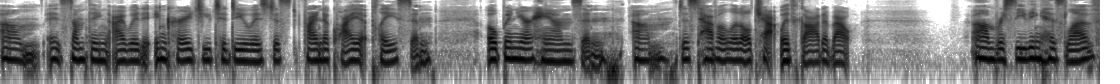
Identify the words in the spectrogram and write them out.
um, is something I would encourage you to do is just find a quiet place and open your hands and um, just have a little chat with God about um, receiving His love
